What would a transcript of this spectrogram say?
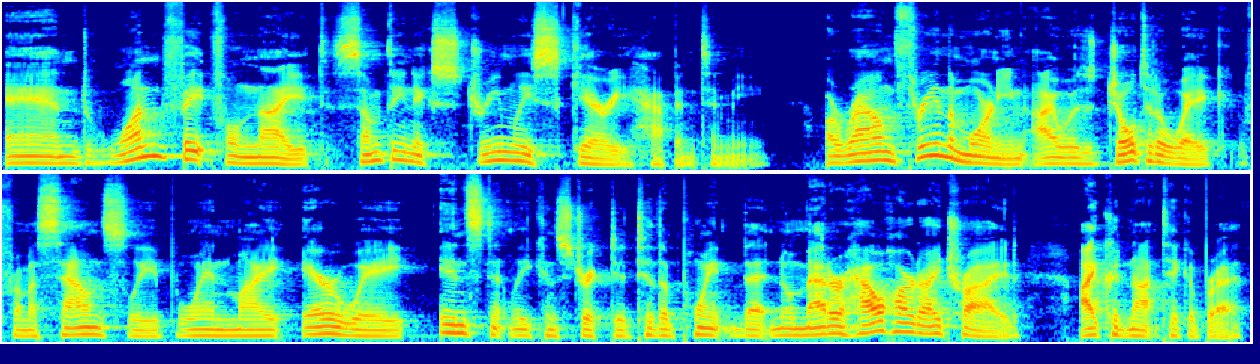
And one fateful night, something extremely scary happened to me. Around three in the morning, I was jolted awake from a sound sleep when my airway instantly constricted to the point that no matter how hard I tried, I could not take a breath.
